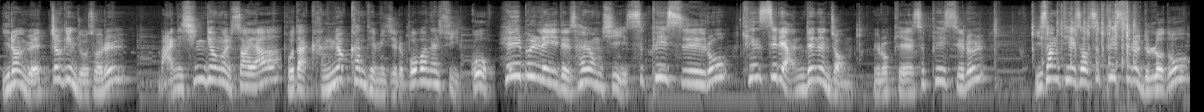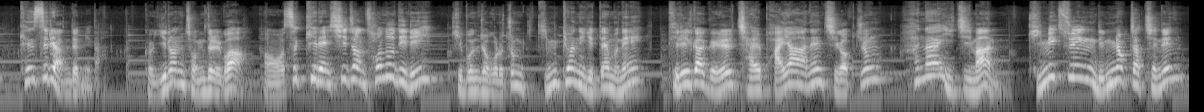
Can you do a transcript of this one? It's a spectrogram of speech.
이런 외적인 요소를 많이 신경을 써야 보다 강력한 데미지를 뽑아낼 수 있고 헬블레이드 사용 시 스페이스로 캔슬이 안 되는 점 이렇게 스페이스를 이 상태에서 스페이스를 눌러도 캔슬이 안 됩니다. 그 이런 점들과 어, 스킬의 시전 선우딜이 기본적으로 좀 긴 편이기 때문에 딜각을 잘 봐야 하는 직업 중 하나이지만 기믹 스윙 능력 자체는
